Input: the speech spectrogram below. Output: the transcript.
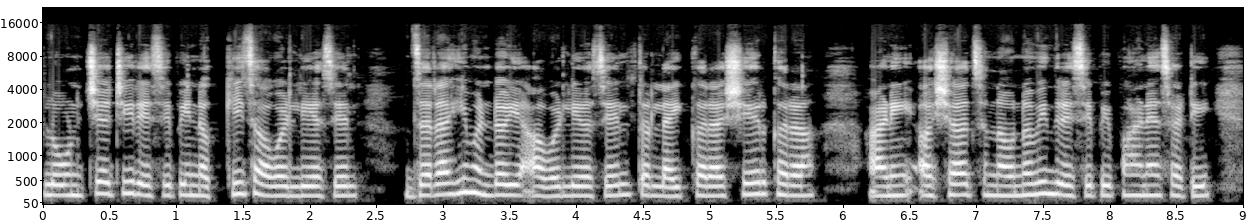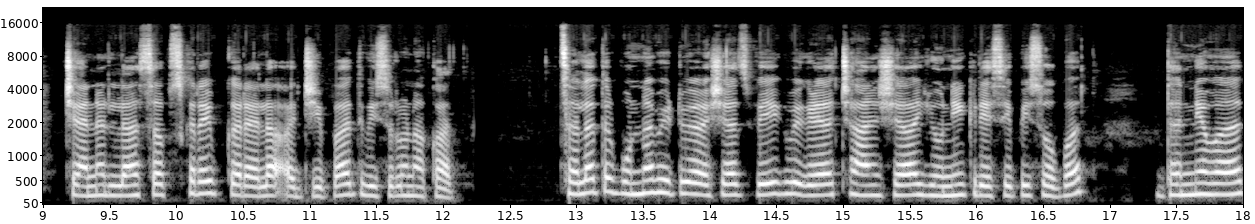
लोणच्याची रेसिपी नक्कीच आवडली असेल. जराही मंडळी आवडली असेल तर लाईक करा शेअर करा आणि अशाच नवनवीन रेसिपी पाहण्यासाठी चॅनलला सबस्क्राईब करायला अजिबात विसरू नका. चला तर पुन्हा भेटूया अशाच वेगवेगळ्या छानशा युनिक रेसिपीसोबत धन्यवाद.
